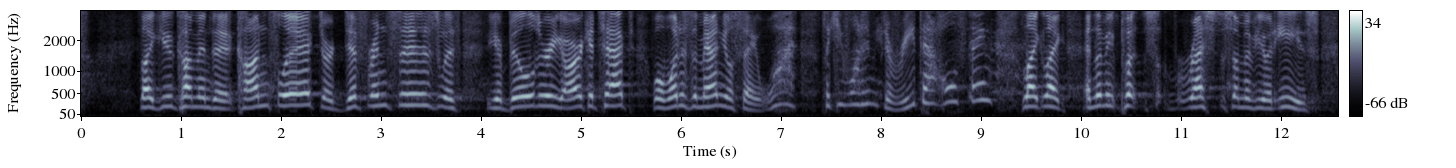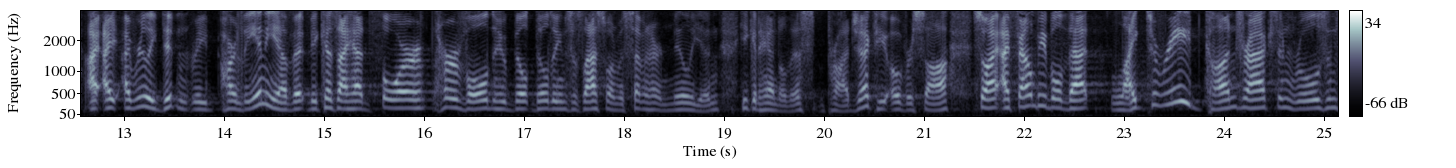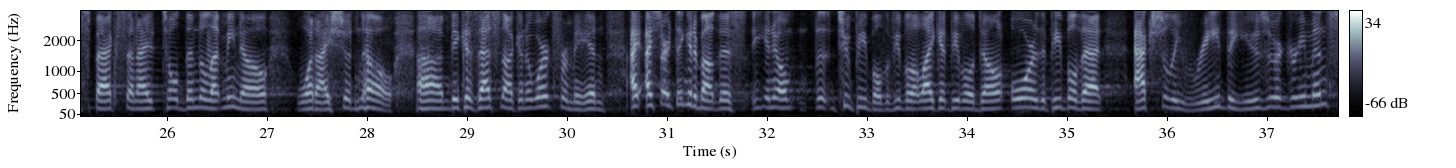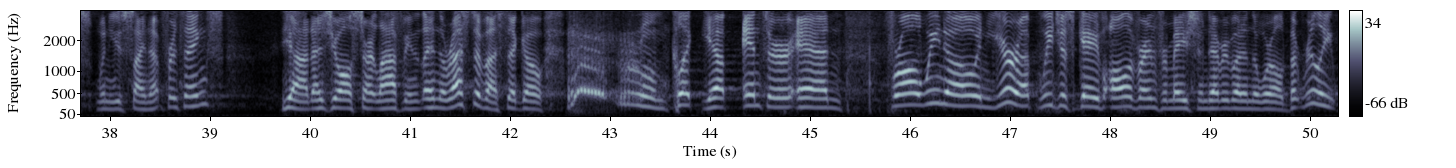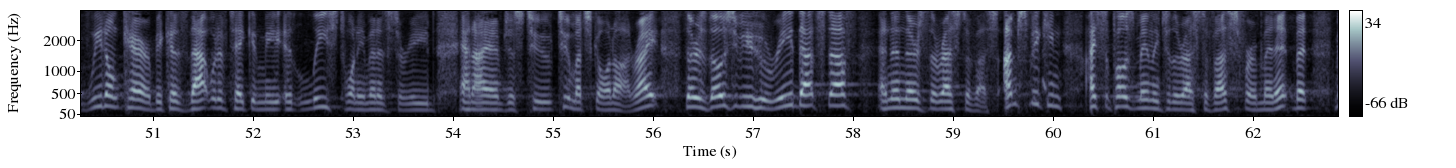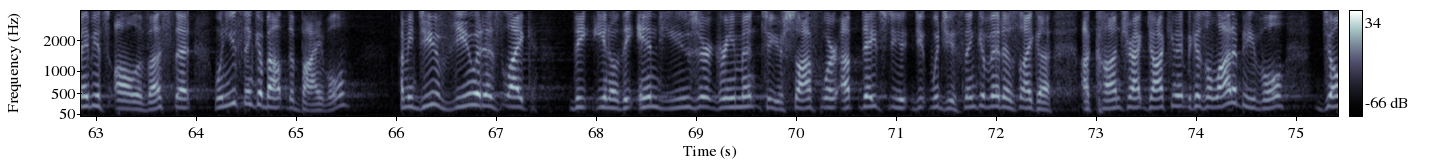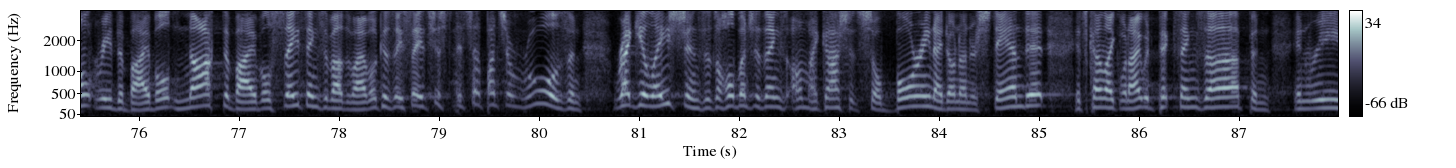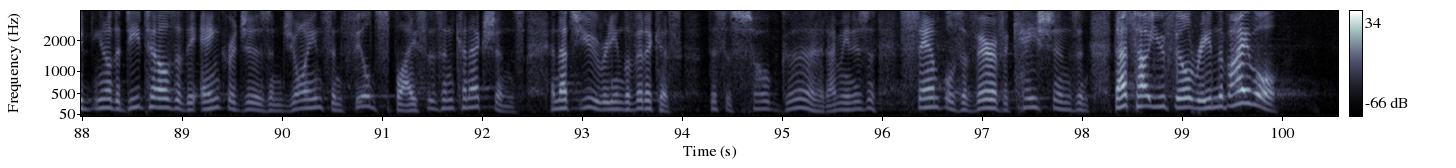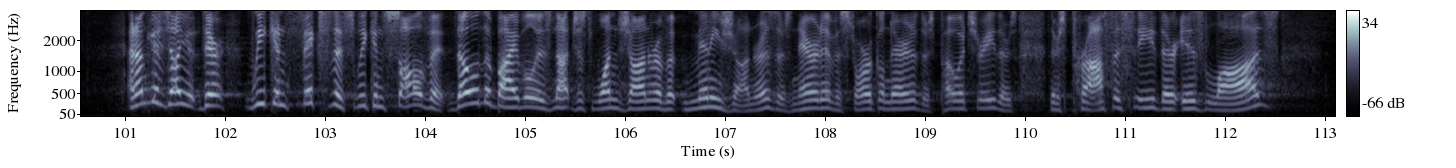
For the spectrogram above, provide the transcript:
like you come into conflict or differences with your builder, your architect, well, what does the manual say? What? Like you wanted me to read that whole thing? Like, like, and let me put rest some of you at ease. I, I, I really didn't read hardly any of it because I had Thor Hervold, who built buildings. His last one was 700 million. He could handle this project. He oversaw. So I, I found people that like to read contracts and rules and specs, and I told them to let me know what I should know um, because that's not going to work for me. And I, I thinking about this. You know, two people: the people that like it, people that don't, or the people that actually read the user agreements when you sign up for things. Yeah, and as you all start laughing, and the rest of us that go, click, yep, enter, and for all we know, in Europe, we just gave all of our information to everybody in the world. But really, we don't care because that would have taken me at least 20 minutes to read, and I am just too, too much going on, right? There's those of you who read that stuff, and then there's the rest of us. I'm speaking, I suppose, mainly to the rest of us for a minute, but maybe it's all of us that when you think about the Bible, I mean, do you view it as like, the, you know, the end user agreement to your software updates? Do you, do, would you think of it as like a, a contract document? Because a lot of people don't read the Bible, knock the Bible, say things about the Bible because they say it's just it's a bunch of rules and regulations. It's a whole bunch of things. Oh my gosh, it's so boring. I don't understand it. It's kind of like when I would pick things up and, and read, you know, the details of the anchorages and joints and field splices and connections. And that's you reading Leviticus. This is so good. I mean, there's samples of verifications, and that's how you feel reading the Bible. And I'm going to tell you, there, we can fix this, we can solve it. Though the Bible is not just one genre, but many genres there's narrative, historical narrative, there's poetry, there's, there's prophecy, there is laws.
